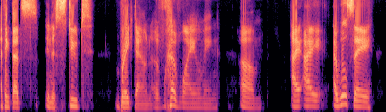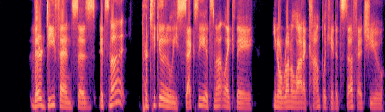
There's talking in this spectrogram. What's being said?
I think that's an astute breakdown of, of Wyoming. Um, I, I I will say their defense says it's not particularly sexy. It's not like they, you know, run a lot of complicated stuff at you.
